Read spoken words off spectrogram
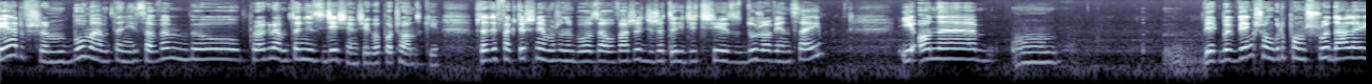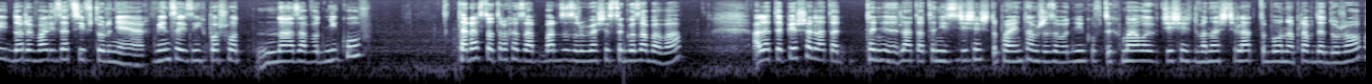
pierwszym boomem tenisowym był program Tenis 10, jego początki. Wtedy faktycznie można było zauważyć, że tych dzieci jest dużo więcej i one mm, jakby większą grupą szły dalej do rywalizacji w turniejach. Więcej z nich poszło na zawodników. Teraz to trochę za bardzo zrobiła się z tego zabawa. Ale te pierwsze lata, ten, lata tenis 10, to pamiętam, że zawodników tych małych 10-12 lat to było naprawdę dużo.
